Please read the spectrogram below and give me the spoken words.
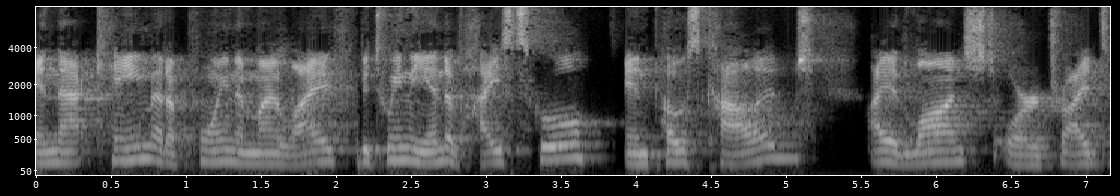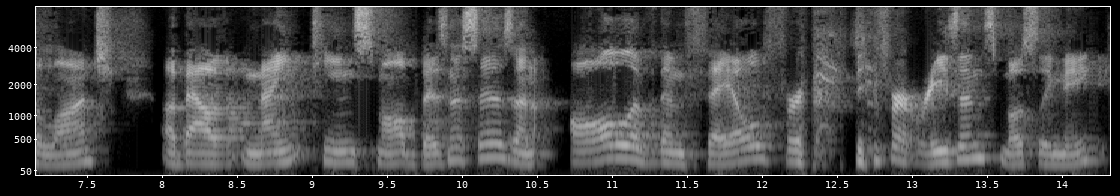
And that came at a point in my life between the end of high school and post college. I had launched or tried to launch about 19 small businesses and all of them failed for different reasons, mostly me.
